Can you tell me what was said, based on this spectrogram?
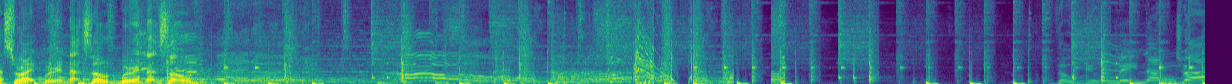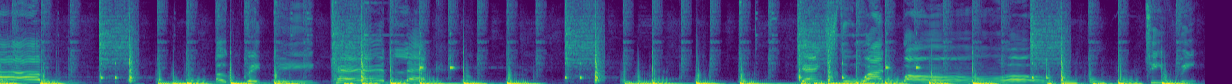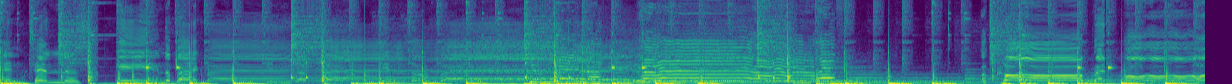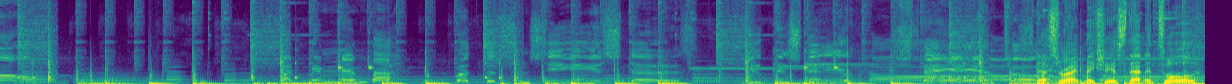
That's right. We're in that zone. We're in that zone. That's right, make sure you're standing tall.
